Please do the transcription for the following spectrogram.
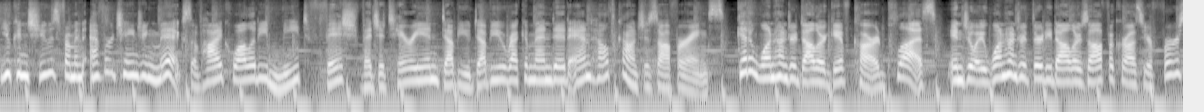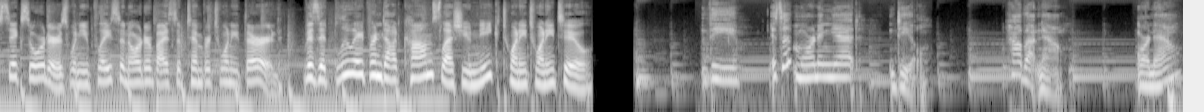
you can choose from an ever changing mix of high quality meat, fish, vegetarian, WW recommended, and health conscious offerings. Get a $100 gift card plus enjoy $130 off across your first six orders when you place an order by September 23rd. Visit blueapron.com slash unique 2022. The is it morning yet deal. How about now? Or now?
